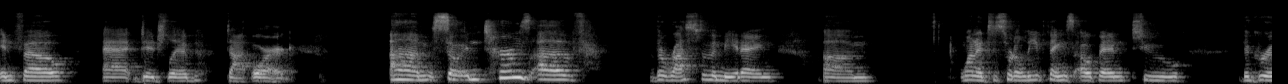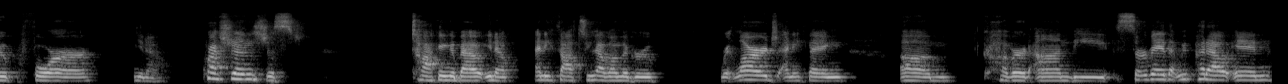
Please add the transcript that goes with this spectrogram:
info at diglib.org. Um, so in terms of the rest of the meeting, um, wanted to sort of leave things open to the group for, you know, questions, just talking about, you know, any thoughts you have on the group writ large, anything um, covered on the survey that we put out in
